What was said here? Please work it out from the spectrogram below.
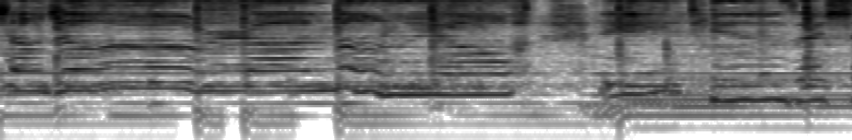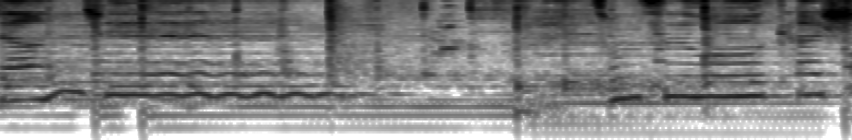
想着偶然能有一天再相见，从此我开始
